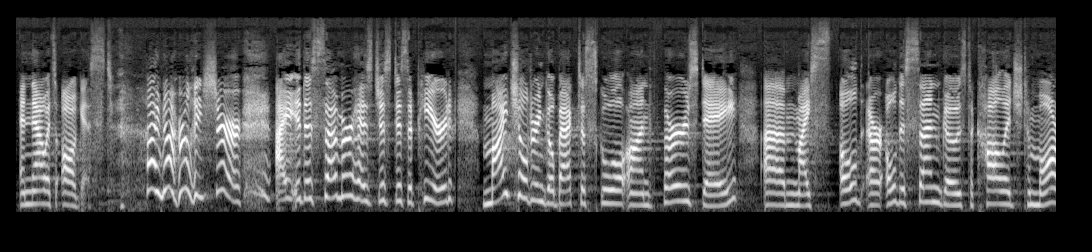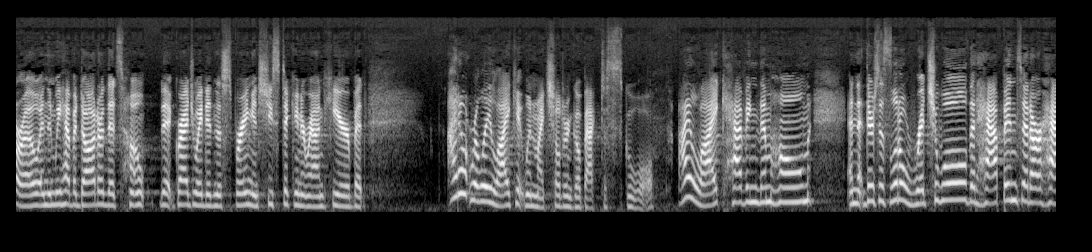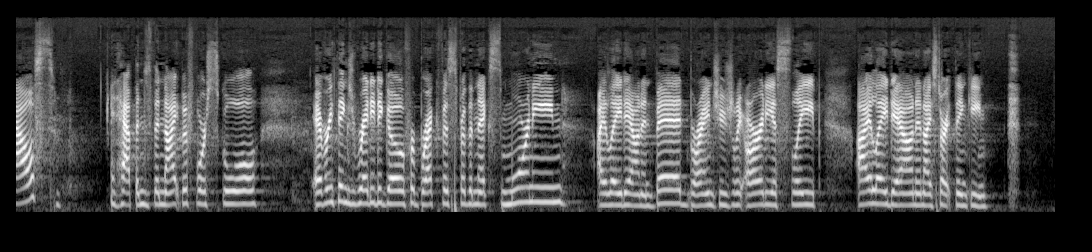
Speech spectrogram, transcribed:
and now it's August. I'm not really sure. I, the summer has just disappeared. My children go back to school on Thursday. Um, my old, our oldest son goes to college tomorrow, and then we have a daughter that's home that graduated in the spring, and she's sticking around here. But I don't really like it when my children go back to school. I like having them home, and there's this little ritual that happens at our house. It happens the night before school. Everything's ready to go for breakfast for the next morning. I lay down in bed. Brian's usually already asleep. I lay down and I start thinking,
